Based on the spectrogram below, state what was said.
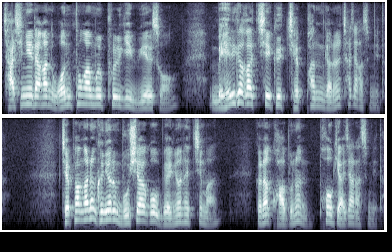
자신이 당한 원통함을 풀기 위해서 매일과 같이 그 재판관을 찾아갔습니다. 재판관은 그녀를 무시하고 외면했지만 그러나 과부는 포기하지 않았습니다.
